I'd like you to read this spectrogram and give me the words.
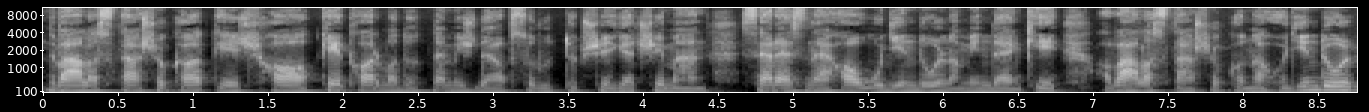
választásokat, és ha kétharmadot nem is, de abszolút többséget simán szerezne, ha úgy indulna mindenki a választásokon, ahogy indul.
